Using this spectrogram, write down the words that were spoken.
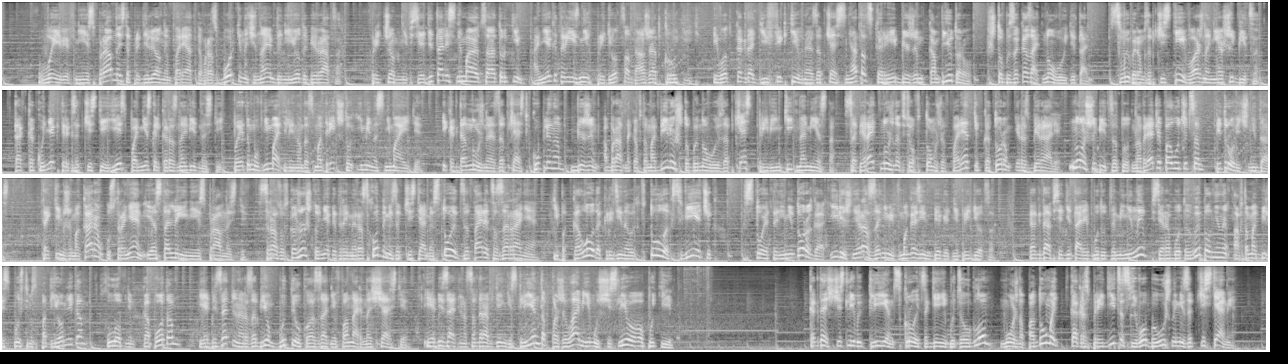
Выявив неисправность, определенным порядком разборки начинаем до нее добираться. Причем не все детали снимаются от руки, а некоторые из них придется даже открутить. И вот когда дефективная запчасть снята, скорее бежим к компьютеру, чтобы заказать новую деталь. С выбором запчастей важно не ошибиться, так как у некоторых запчастей есть по несколько разновидностей, поэтому внимательнее надо смотреть, что именно снимаете. И когда нужная запчасть куплена, бежим обратно к автомобилю, чтобы новую запчасть привинтить на место. Собирать нужно все в том же в порядке, в котором и разбирали. Но ошибиться тут навряд ли получится, Петрович не даст. Таким же макаром устраняем и остальные неисправности. Сразу скажу, что некоторыми расходными запчастями стоит затариться заранее, типа колодок, резиновых втулок, свечек. Стоят они недорого и лишний раз за ними в магазин бегать не придется. Когда все детали будут заменены, все работы выполнены, автомобиль спустим с подъемником, хлопнем капотом и обязательно разобьем бутылку о задний фонарь на счастье. И обязательно содрав деньги с клиента, пожелаем ему счастливого пути. Когда счастливый клиент скроется где-нибудь за углом, можно подумать, как распорядиться с его бэушными запчастями.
